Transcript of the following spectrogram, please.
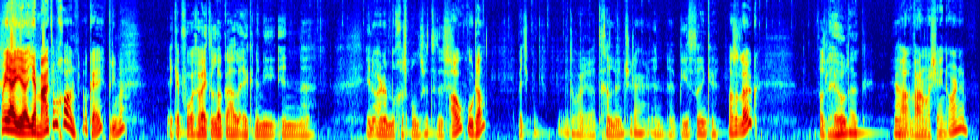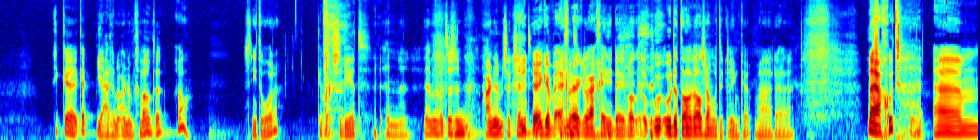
Maar jij, jij maakt hem gewoon. Oké, prima. Ik heb vorige week de lokale economie in, in Arnhem nog gesponsord. Dus Oh, hoe dan? beetje door te gaan lunchen daar en bier te drinken. Was het leuk? Dat was heel leuk. Ja. Waar- waarom was jij in Arnhem? Ik, eh, ik heb jaren in Arnhem gewoond, hè. Dat is niet te horen. Ik heb er gestudeerd. en, eh, nee, maar wat is een Arnhems accent? Ja, ik heb echt werkelijk waar geen idee wat, hoe, hoe dat dan wel zou moeten klinken. Maar, eh, nou ja, goed. Ehm,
